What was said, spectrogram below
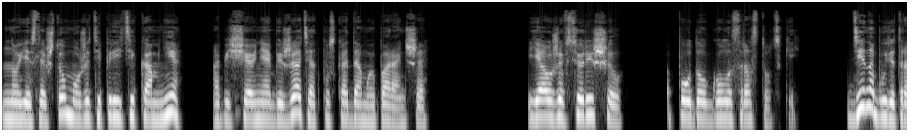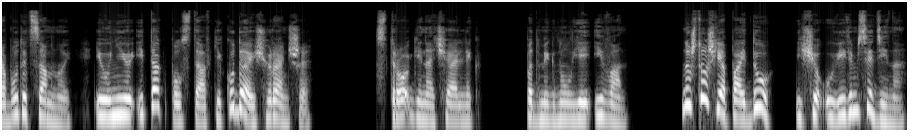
но если что, можете перейти ко мне. Обещаю не обижать и отпускать домой пораньше. Я уже все решил, подал голос Ростоцкий. Дина будет работать со мной, и у нее и так полставки, куда еще раньше? Строгий начальник, подмигнул ей Иван. Ну что ж, я пойду, еще увидимся, Дина.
